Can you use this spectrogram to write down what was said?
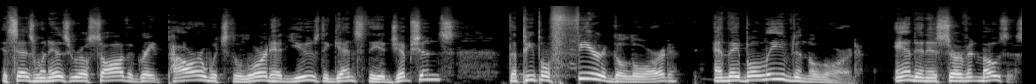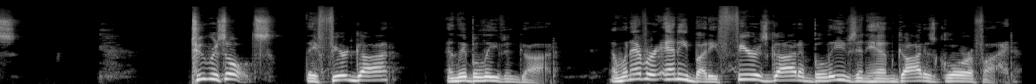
It says when Israel saw the great power which the Lord had used against the Egyptians, the people feared the Lord and they believed in the Lord and in his servant Moses. Two results. They feared God and they believed in God. And whenever anybody fears God and believes in him, God is glorified.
